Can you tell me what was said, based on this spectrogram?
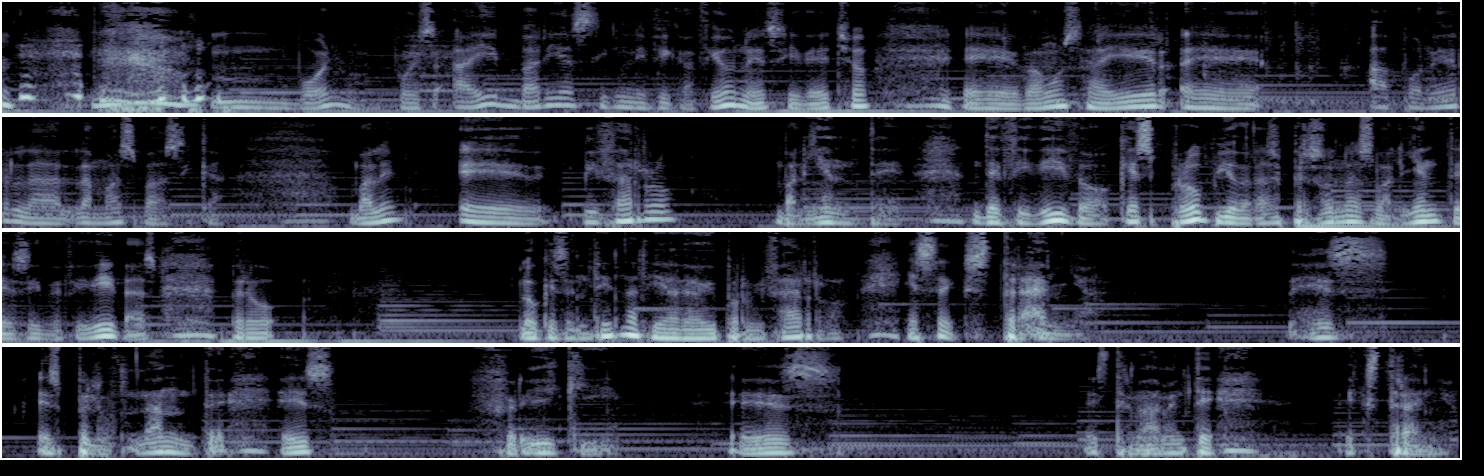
bueno, pues hay varias significaciones y de hecho eh, vamos a ir eh, a poner la, más básica, ¿vale? Eh, bizarro, valiente, decidido, que es propio de las personas valientes y decididas, pero lo que se entiende a día de hoy por bizarro es extraño, es espeluznante, es friki, es extremadamente extraño,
